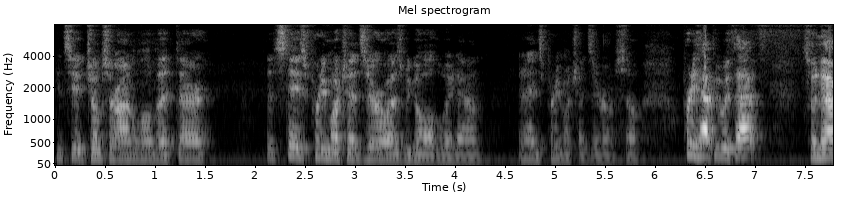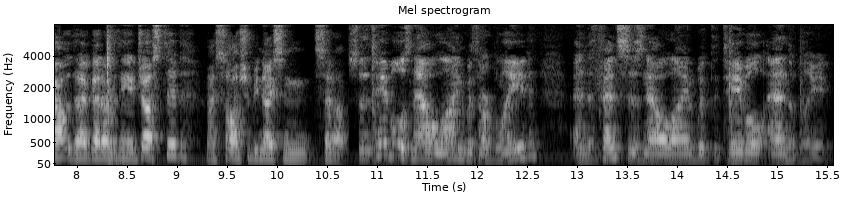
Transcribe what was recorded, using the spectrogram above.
can see it jumps around a little bit there. It stays pretty much at zero as we go all the way down. It ends pretty much at zero. So pretty happy with that. So now that I've got everything adjusted, my saw should be nice and set up. So the table is now aligned with our blade and the fence is now aligned with the table and the blade.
